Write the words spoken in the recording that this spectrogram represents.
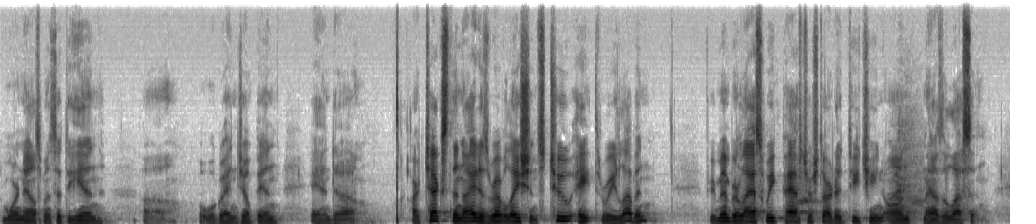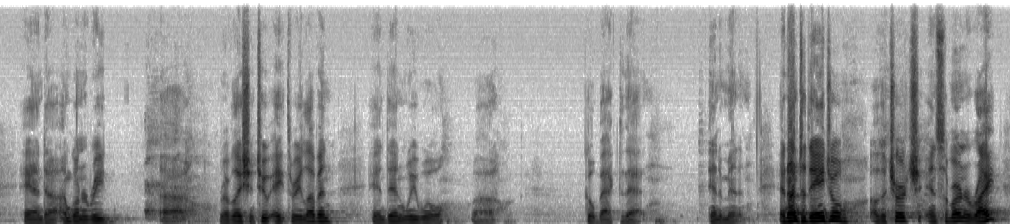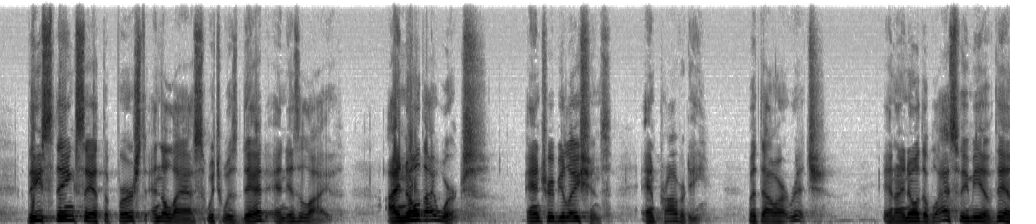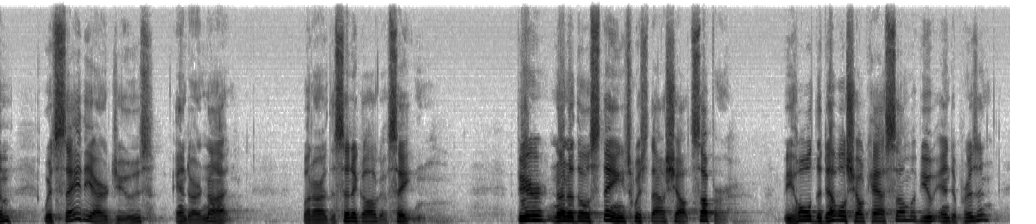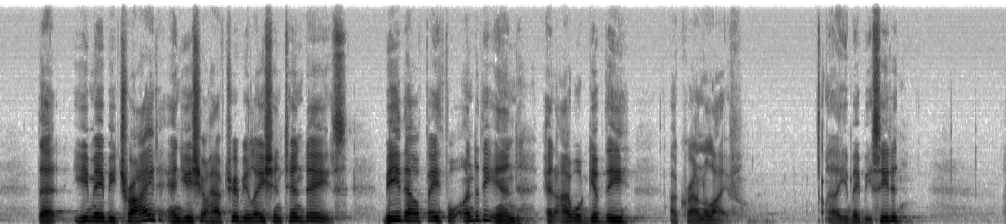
some more announcements at the end, uh, but we'll go ahead and jump in. And uh, our text tonight is Revelations 2 8 through 11. If you remember last week, Pastor started teaching on as a lesson. And uh, I'm going to read uh, Revelation 2 8 through 11, and then we will uh, go back to that in a minute. And unto the angel of the church in Smyrna write, These things saith the first and the last, which was dead and is alive. I know thy works and tribulations and poverty, but thou art rich. And I know the blasphemy of them which say they are Jews and are not, but are the synagogue of Satan. Fear none of those things which thou shalt suffer. Behold, the devil shall cast some of you into prison, that ye may be tried, and ye shall have tribulation ten days. Be thou faithful unto the end, and I will give thee a crown of life. Uh, you may be seated.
